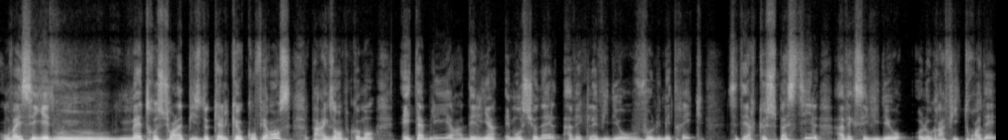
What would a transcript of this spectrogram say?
On va essayer de vous mettre sur la piste de quelques conférences, par exemple comment établir des liens émotionnels avec la vidéo volumétrique, c'est-à-dire que se passe-t-il avec ces vidéos holographiques 3D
